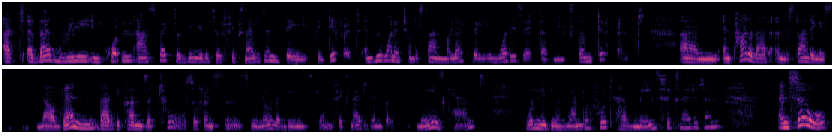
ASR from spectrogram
at, at that really important aspect of being able to fix nitrogen, they, they differed. And we wanted to understand molecularly what is it that makes them different. Um, and part of that understanding is now then that becomes a tool. So, for instance, we know that beans can fix nitrogen, but maize can't. Wouldn't it be wonderful to have maize fix nitrogen? And so,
